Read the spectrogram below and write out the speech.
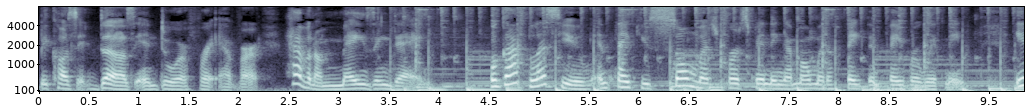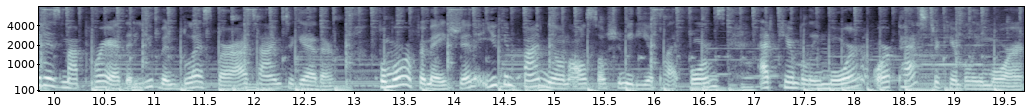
because it does endure forever. Have an amazing day. Well, God bless you and thank you so much for spending a moment of faith and favor with me. It is my prayer that you've been blessed by our time together. For more information, you can find me on all social media platforms at Kimberly Moore or Pastor Kimberly Moore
